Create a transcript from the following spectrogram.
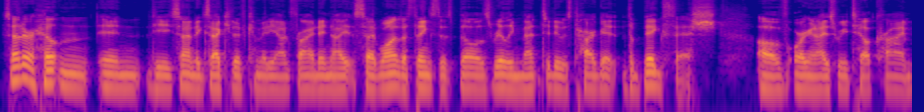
Senator Hilton in the Senate Executive Committee on Friday night said one of the things this bill is really meant to do is target the big fish of organized retail crime.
